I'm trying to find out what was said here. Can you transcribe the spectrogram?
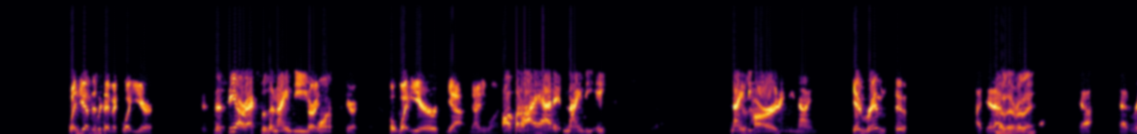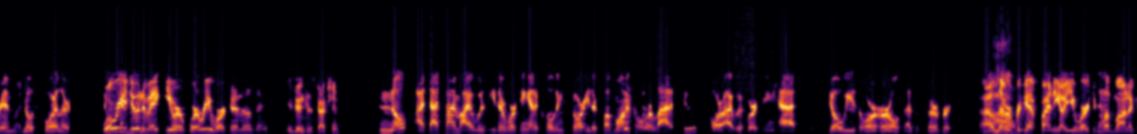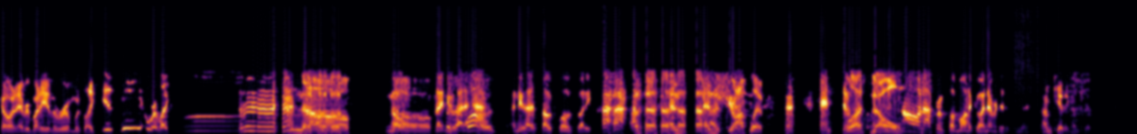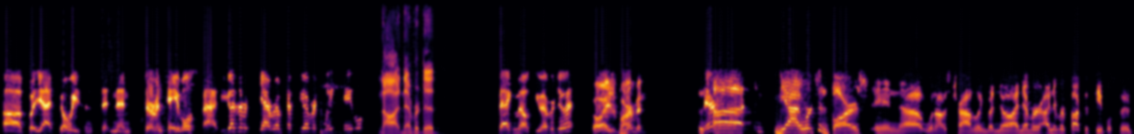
When did you have the Civic? What year? The CRX was a '91. Sorry, CRX. But what year? Yeah, '91. Uh, but I had it in '98. Yeah. 98, hard. 99. You had rims too. I did have everything. Yeah, had rims, no spoiler. What were you doing to make you were? Where were you working in those days? You're doing construction. No, at that time I was either working at a clothing store, either Club Monaco or Latitude, or I was working at Joey's or Earl's as a server. I'll never forget finding out you worked at Club Monaco, and everybody in the room was like, "Is he?" We're like, "Mm, "No, no." But I knew how to act. I knew how to sell clothes, buddy. and I and was good. shoplift. and What? No. No, not from Club Monaco. I never did it from there. I'm kidding. I'm kidding. Uh, but yeah, Joey's and sitting and serving tables. Uh, Have you guys ever? Yeah, Rum Chuck, you ever wait tables? No, I never did. Bag milk. You ever do it? Oh, he's barman. There. Uh, yeah, I worked in bars in uh, when I was traveling, but no, I never, I never fucked with people's food.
